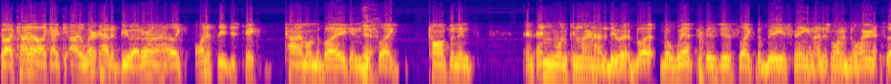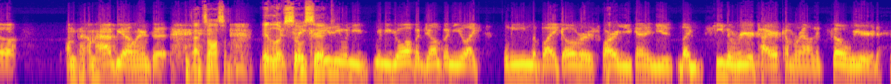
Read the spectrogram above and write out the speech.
So I kind of like I, I learned how to do it. I don't know how. Like honestly, it just takes time on the bike and Yeah. just like confidence. And anyone can learn how to do it, but the whip is just like the biggest thing, and I just wanted to learn it. So I'm I'm happy I learned it. that's awesome. It looks so sick. crazy when you when you go off a jump and you like lean the bike over as far as you can and you like see the rear tire come around. It's so weird.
